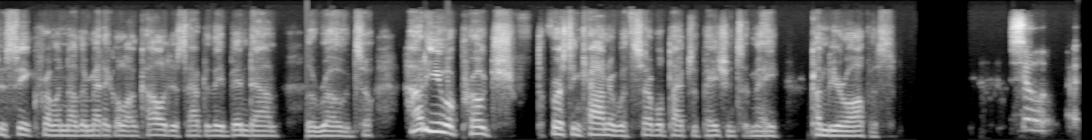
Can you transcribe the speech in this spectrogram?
to seek from another medical oncologist after they've been down the road. So, how do you approach the first encounter with several types of patients that may come to your office? So, uh,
